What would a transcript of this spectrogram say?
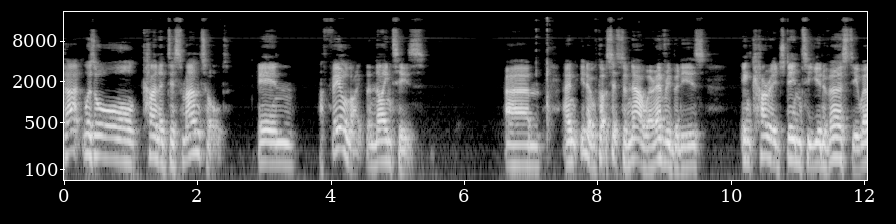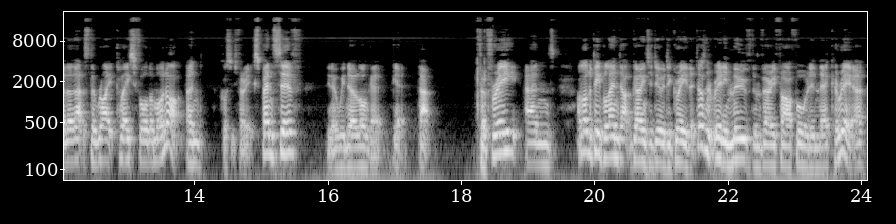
that was all kind of dismantled in, I feel like, the 90s. Um, and, you know, we've got a system now where everybody is encouraged into university, whether that's the right place for them or not. And of course, it's very expensive. You know, we no longer get that for free. And a lot of people end up going to do a degree that doesn't really move them very far forward in their career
